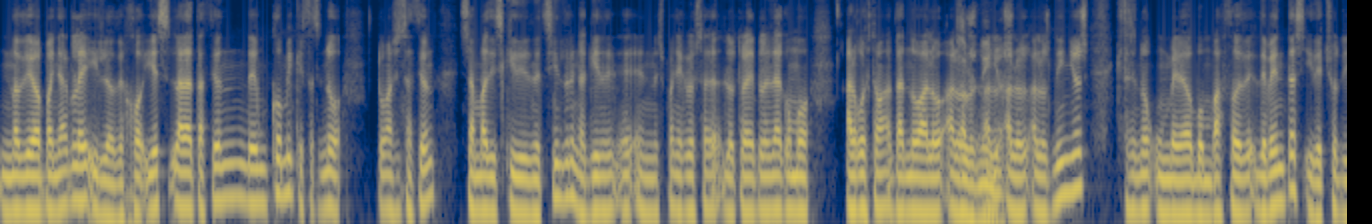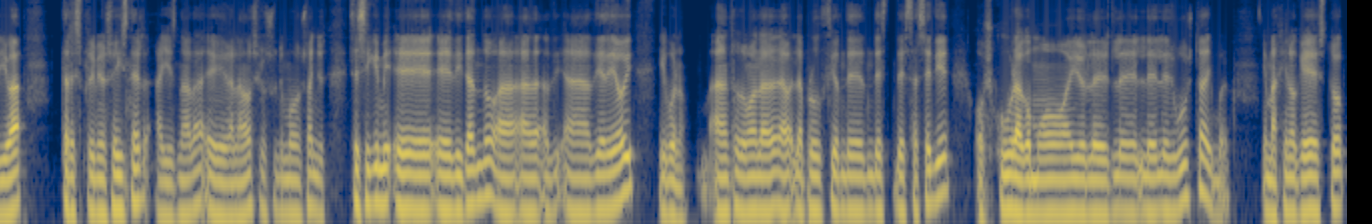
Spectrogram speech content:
no dio a apañarle y lo dejó. Y es la adaptación de un cómic que está siendo toda una sensación, Somebody's Killing the Children, que aquí en, en España creo que está- lo trae Planeta como algo que está dando a, lo- a los, los niños. a los, a los niños, que está siendo un verdadero bombazo de, de ventas y de hecho lleva tres premios Eisner, ahí es nada, eh, ganados en los últimos años. Se sigue eh, editando a, a- a día de hoy y bueno, han tomado la, la- la producción de, de- de esta serie, oscura como a ellos les, les, les gusta y bueno, imagino que esto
